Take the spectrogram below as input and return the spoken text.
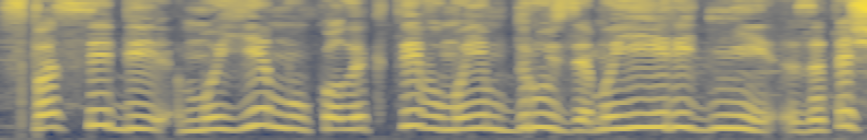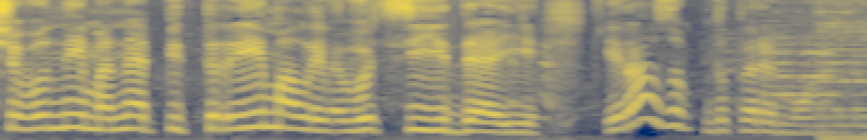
Спасибі моєму колективу, моїм друзям, моїй рідні за те, що вони мене підтримали в цій ідеї. І разом до перемоги.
